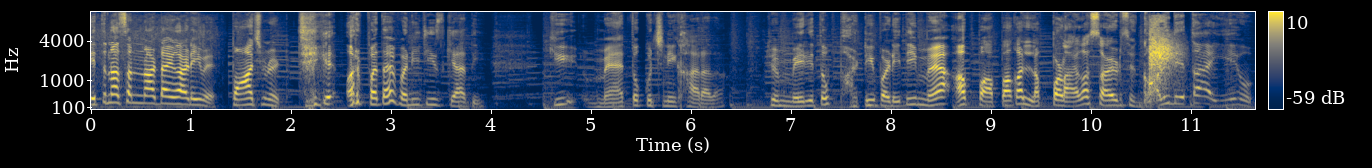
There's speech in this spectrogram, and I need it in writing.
इतना सन्नाटा है गाड़ी में, पाँच मिनट। ठीक है, और पता है फनी चीज़ क्या थी? कि मैं तो कुछ नहीं खा रहा था। फिर मेरी तो फटी पड़ी थी, मैं, अब पापा का लपड़ आएगा साइड से, गाली देता है ये वो।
